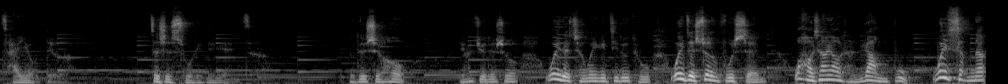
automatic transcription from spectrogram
才有得，这是属灵的原则。有的时候你会觉得说，为了成为一个基督徒，为着顺服神，我好像要很让步。为什么呢？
